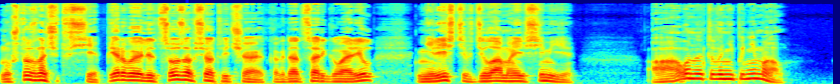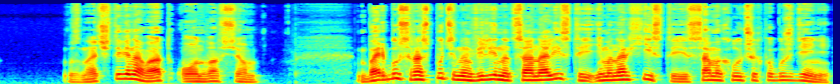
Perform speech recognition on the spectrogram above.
Ну что значит все? Первое лицо за все отвечает, когда царь говорил «не лезьте в дела моей семьи». А он этого не понимал. Значит, и виноват он во всем. Борьбу с Распутиным вели националисты и монархисты из самых лучших побуждений.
